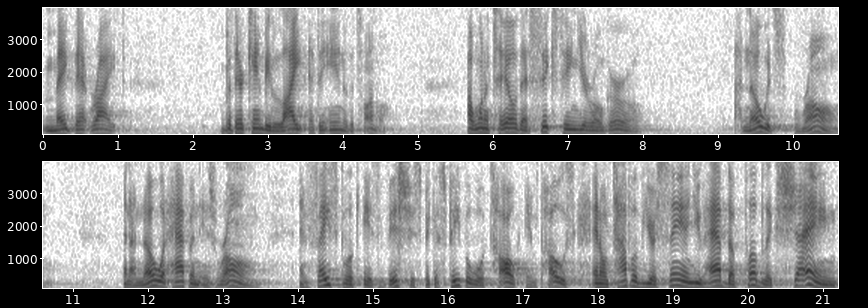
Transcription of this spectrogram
make that right. But there can be light at the end of the tunnel. I want to tell that 16 year old girl, I know it's wrong. And I know what happened is wrong. And Facebook is vicious because people will talk and post. And on top of your sin, you have the public shame.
